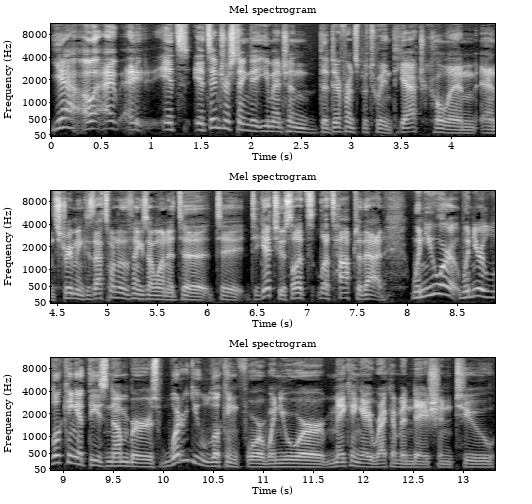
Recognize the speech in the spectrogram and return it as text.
Yeah, oh, I, I, it's it's interesting that you mentioned the difference between theatrical and, and streaming because that's one of the things I wanted to, to to get to. So let's let's hop to that. When you are when you're looking at these numbers, what are you looking for when you are making a recommendation to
